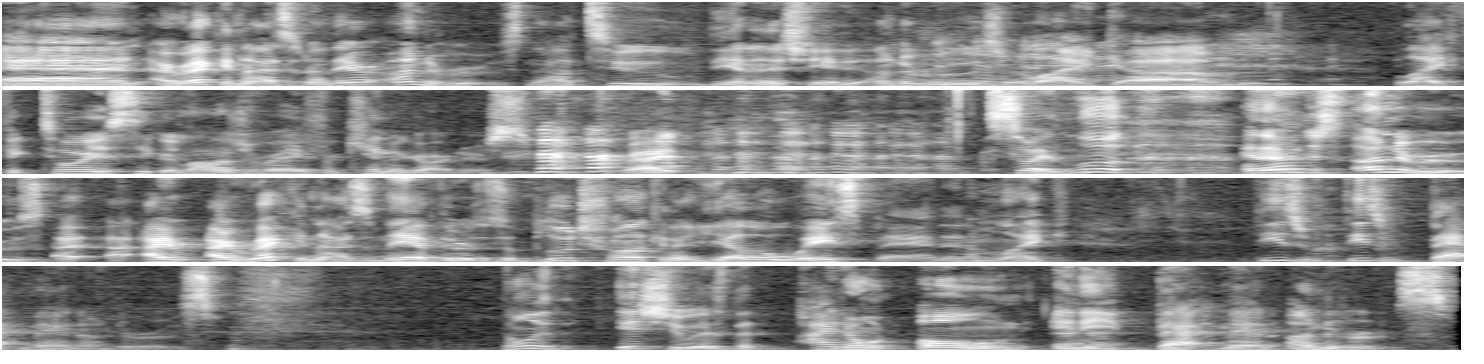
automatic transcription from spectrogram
and I recognize them. Now they're underoos. Now, to the uninitiated, underoos are like, um, like Victoria's Secret lingerie for kindergartners, right? so I look, and they're just underoos. I, I, I recognize them. They have there's a blue trunk and a yellow waistband, and I'm like, these are these are Batman underoos. The only issue is that I don't own any Batman underoos.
